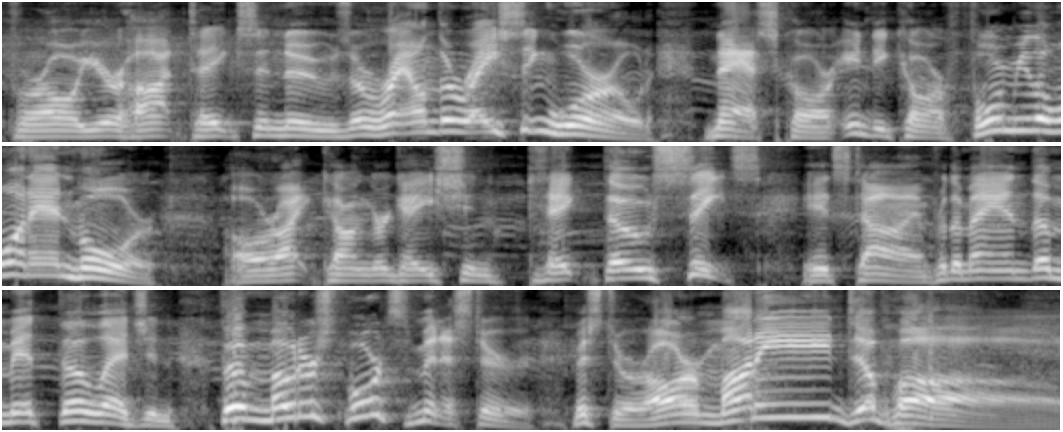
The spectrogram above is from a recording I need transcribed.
for all your hot takes and news around the racing world NASCAR, IndyCar, Formula One, and more. All right, congregation, take those seats. It's time for the man, the myth, the legend, the Motorsports Minister, Mr. Armany DePaul.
